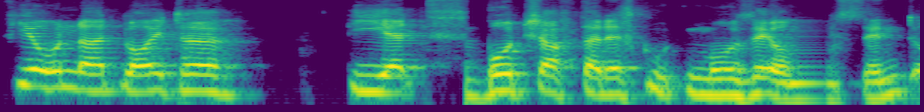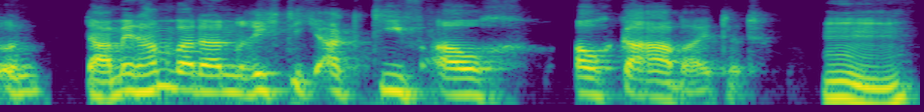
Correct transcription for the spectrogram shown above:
400 Leute, die jetzt Botschafter des guten Museums sind. Und damit haben wir dann richtig aktiv auch, auch gearbeitet. Hm.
